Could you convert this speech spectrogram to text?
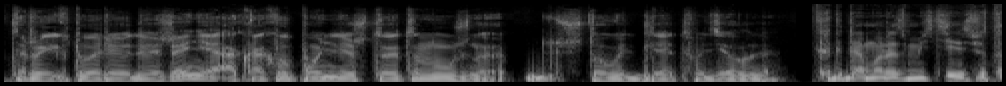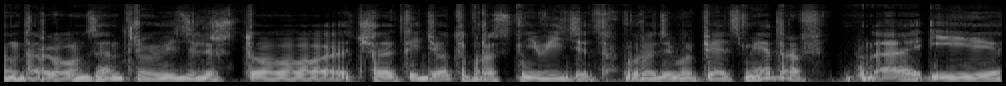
траекторию движения, а как вы поняли, поняли, что это нужно? Что вы для этого делали? Когда мы разместились в этом торговом центре, увидели, что человек идет и просто не видит. Вроде бы 5 метров, да, и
